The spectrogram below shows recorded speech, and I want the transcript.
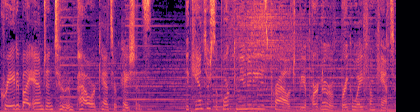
created by Amgen to empower cancer patients. The cancer support community is proud to be a partner of Breakaway from Cancer.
